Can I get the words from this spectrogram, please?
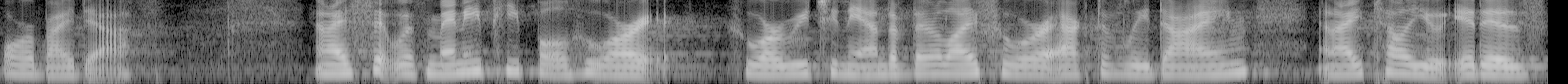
or by death. And I sit with many people who are who are reaching the end of their life, who are actively dying, and I tell you it is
